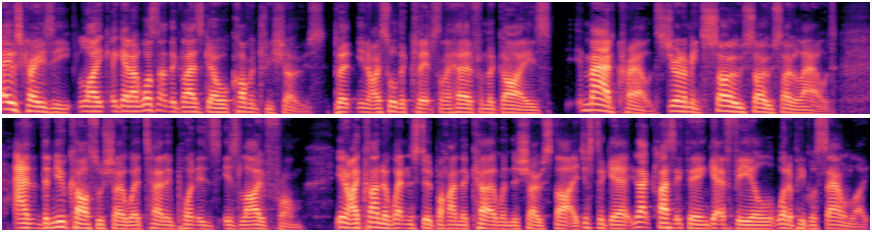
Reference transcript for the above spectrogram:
It was crazy. Like again, I wasn't at the Glasgow or Coventry shows, but you know, I saw the clips and I heard from the guys. Mad crowds. Do you know what I mean? So so so loud. And the Newcastle show where Turning Point is is live from you know, I kind of went and stood behind the curtain when the show started just to get that classic thing, get a feel. What do people sound like?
